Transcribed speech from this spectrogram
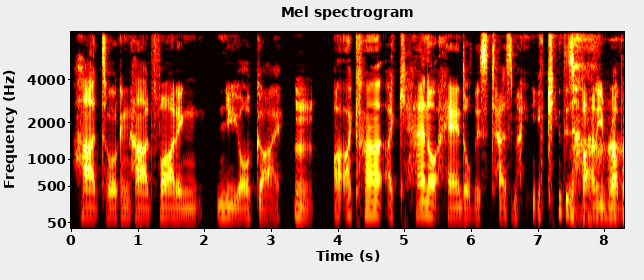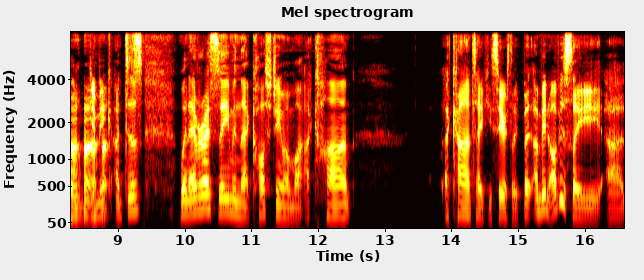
hard talking, hard fighting New York guy. I, I can't, I cannot handle this Tasmanian, this Barney Rubble gimmick. I just, whenever I see him in that costume, I'm like, I can't, I can't take you seriously. But I mean, obviously, uh,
